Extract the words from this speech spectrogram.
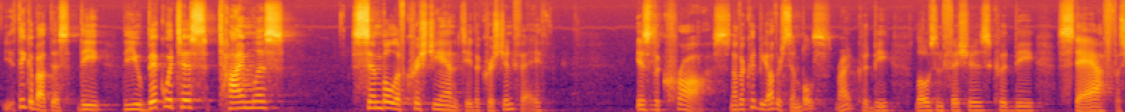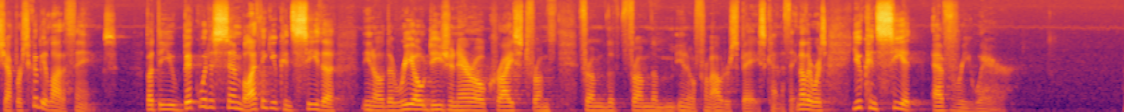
You think about this. The, the ubiquitous, timeless symbol of Christianity, the Christian faith, is the cross. Now, there could be other symbols, right? Could be loaves and fishes, could be staff, a shepherds, could be a lot of things. But the ubiquitous symbol, I think you can see the, you know, the Rio de Janeiro Christ from, from, the, from, the, you know, from outer space kind of thing. In other words, you can see it everywhere.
